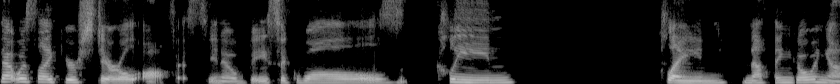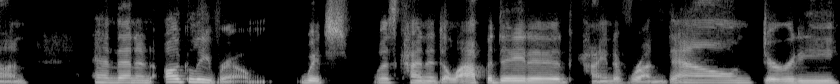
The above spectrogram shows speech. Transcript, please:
that was like your sterile office you know basic walls clean plain nothing going on and then an ugly room which was kind of dilapidated, kind of run down, dirty.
